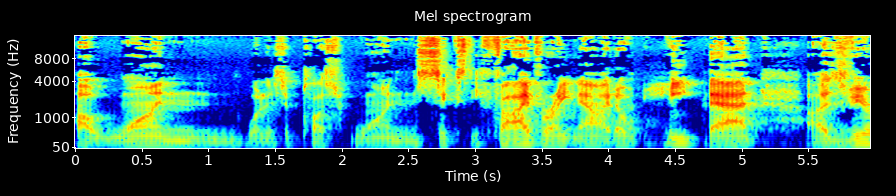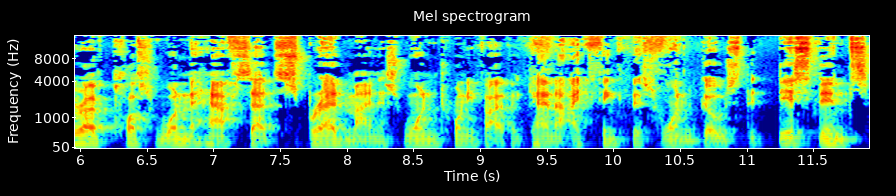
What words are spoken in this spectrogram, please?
uh, one, what is it, plus 165 right now. I don't hate that. Uh, Zverev plus one and a half sets spread, minus 125. Again, I think this one goes the distance.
